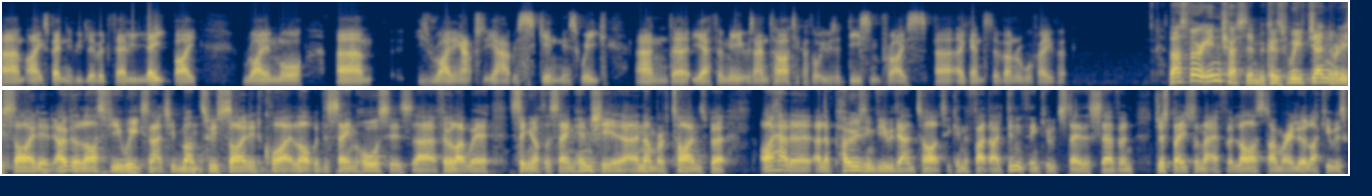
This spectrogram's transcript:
Um, I expect him to be delivered fairly late by Ryan Moore. Um, he's riding absolutely out of his skin this week. And uh, yeah, for me, it was Antarctic. I thought he was a decent price uh, against a vulnerable favourite. That's very interesting because we've generally sided over the last few weeks and actually months. We've sided quite a lot with the same horses. Uh, I feel like we're singing off the same hymn sheet a number of times, but I had a, an opposing view with the Antarctic in the fact that I didn't think he would stay the seven, just based on that effort last time where it looked like he was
